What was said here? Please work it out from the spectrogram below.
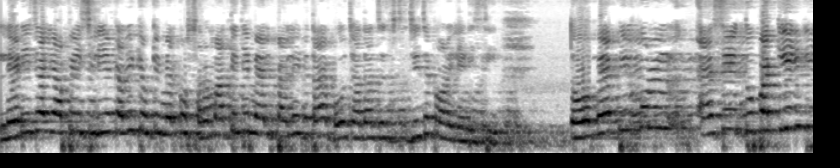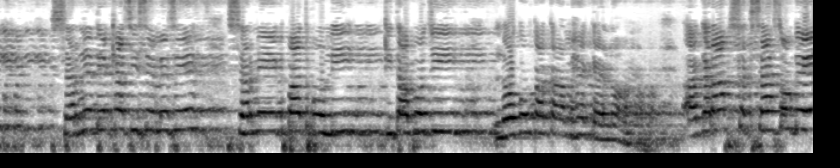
लेडीज़ है यहाँ पे इसलिए कभी, क्योंकि मेरे को शर्म आती थी। मैंने पहले ही बताया, बहुत ज़्यादा झिझक वाली लेडीज़ थी। तो मैं बिल्कुल ऐसे दुपकी सर ने देखा शीशे में से सर ने एक बात बोली, किताबों जी, लोगों का काम है कहना। अगर आप सक्सेस हो गए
